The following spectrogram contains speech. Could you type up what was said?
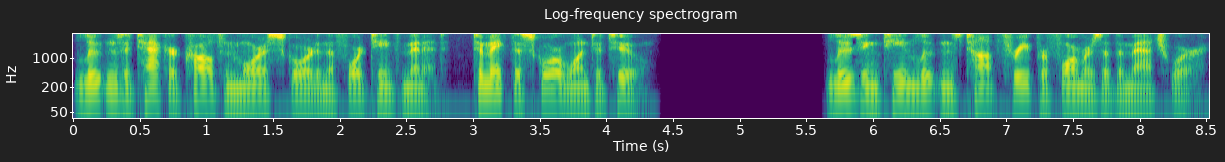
Luton's attacker Carlton Morris scored in the 14th minute, to make the score 1 2. Losing team Luton's top three performers of the match were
